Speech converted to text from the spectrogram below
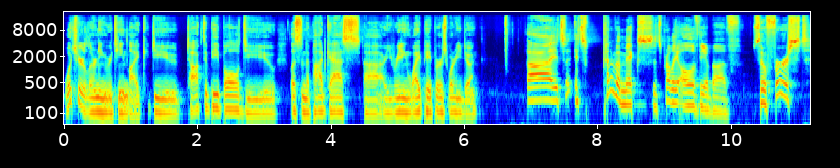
What's your learning routine like? Do you talk to people? Do you listen to podcasts? Uh, are you reading white papers? What are you doing? Uh, it's it's kind of a mix. It's probably all of the above. So first,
